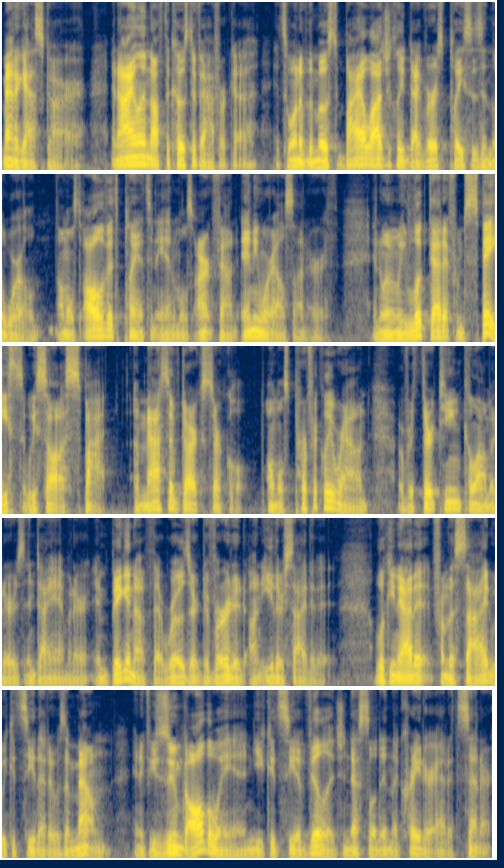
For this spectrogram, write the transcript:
Madagascar, an island off the coast of Africa. It's one of the most biologically diverse places in the world. Almost all of its plants and animals aren't found anywhere else on Earth. And when we looked at it from space, we saw a spot, a massive dark circle, almost perfectly round, over 13 kilometers in diameter, and big enough that roads are diverted on either side of it. Looking at it from the side, we could see that it was a mountain, and if you zoomed all the way in, you could see a village nestled in the crater at its center.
